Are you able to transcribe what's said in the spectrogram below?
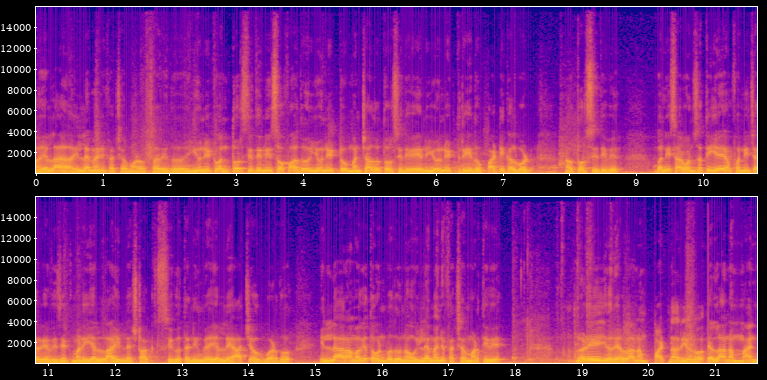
ನಾವೆಲ್ಲ ಇಲ್ಲೇ ಮ್ಯಾನುಫ್ಯಾಕ್ಚರ್ ಮಾಡೋದು. ಸರ್, ಇದು ಯೂನಿಟ್ ಒನ್ ತೋರಿಸಿದ್ದೀನಿ, ಸೋಫಾದು. ಯೂನಿಟ್ ಮಂಚಾದು ತೋರಿಸಿದ್ದೀವಿ ಯೂನಿಟ್ ತ್ರೀ ಇದು ಪಾರ್ಟಿಕಲ್ ಬೋರ್ಡ್ ನಾವು ತೋರಿಸಿದ್ದೀವಿ ಬನ್ನಿ ಸರ್ ಒಂದು ಸತಿ ಎ ಎಂ ಫರ್ನಿಚರ್ಗೆ ವಿಸಿಟ್ ಮಾಡಿ, ಎಲ್ಲ ಇಲ್ಲೇ ಸ್ಟಾಕ್ ಸಿಗುತ್ತೆ ನಿಮಗೆ. ಎಲ್ಲೇ ಆಚೆ ಹೋಗ್ಬಾರ್ದು. ಇಲ್ಲೇ ಆರಾಮಾಗೆ ತೊಗೊಳ್ಬೋದು ನಾವು ಇಲ್ಲೇ ಮ್ಯಾನುಫ್ಯಾಕ್ಚರ್ ಮಾಡ್ತೀವಿ. ನೋಡಿ ಇವರು ಎಲ್ಲ ನಮ್ಮ ಪಾರ್ಟ್ನರ್ ಇವರು ಎಲ್ಲ ನಮ್ಮ ಮ್ಯಾನ್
